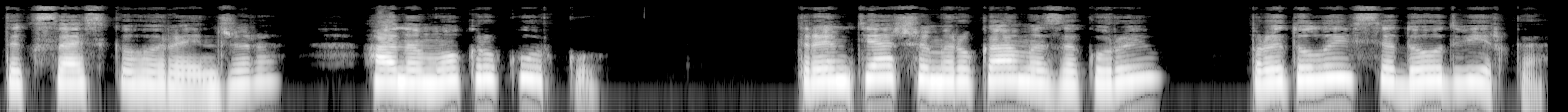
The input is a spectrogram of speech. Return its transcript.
тексаського рейнджера, а на мокру курку. Тремтячими руками закурив, притулився до одвірка.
